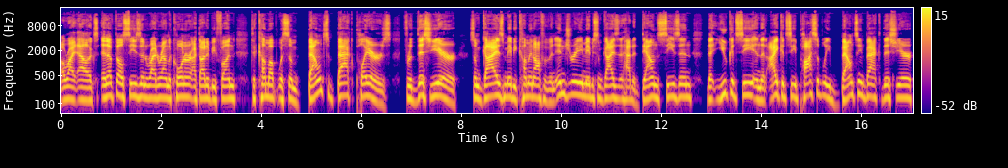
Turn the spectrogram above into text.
All right, Alex, NFL season right around the corner. I thought it'd be fun to come up with some bounce back players for this year. Some guys maybe coming off of an injury, maybe some guys that had a down season that you could see and that I could see possibly bouncing back this year.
